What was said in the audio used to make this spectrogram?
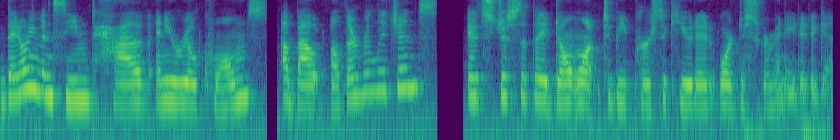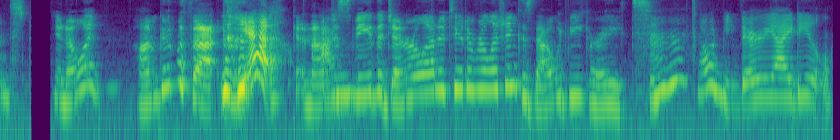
They don't even seem to have any real qualms about other religions. It's just that they don't want to be persecuted or discriminated against. You know what? I'm good with that. Yeah. Can that just I'm- be the general attitude of religion? Because that would be great. hmm That would be very ideal.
